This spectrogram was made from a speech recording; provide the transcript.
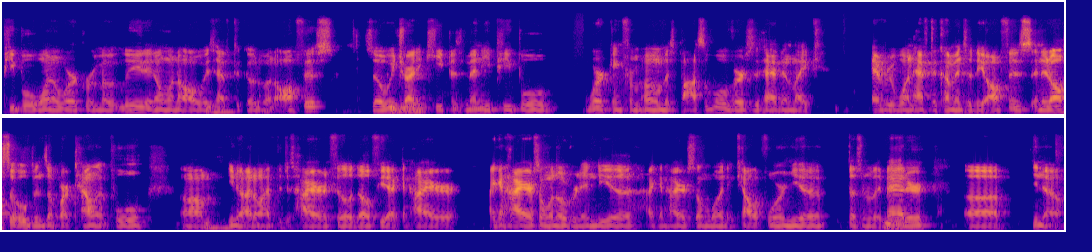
people want to work remotely. They don't want to always have to go to an office. So we try to mm-hmm. keep as many people working from home as possible versus having like everyone have to come into the office. And it also opens up our talent pool. Um, you know, I don't have to just hire in Philadelphia. I can hire, I can hire someone over in India. I can hire someone in California. Doesn't really mm-hmm. matter. Uh, you know,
